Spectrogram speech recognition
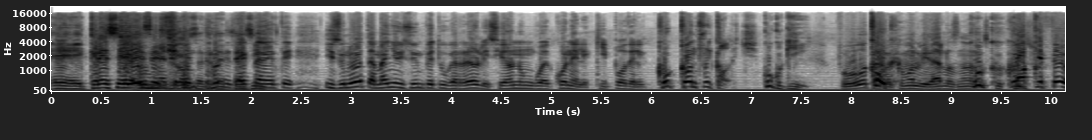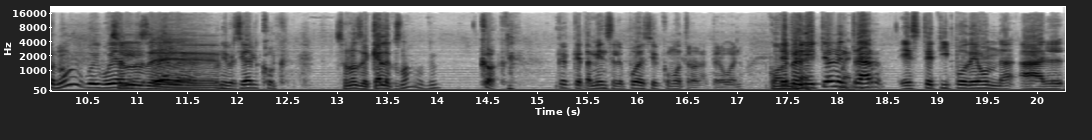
eh, crece, un crece metro ciento- setenta y cinco. Exactamente. Y su nuevo tamaño y su ímpetu guerrero le hicieron un hueco en el equipo del Cook Country College. Kukuki. Puta, Cook. ¿cómo olvidarlos, no? Los Cook, Cook. Cook, qué feo, ¿no? Güey, voy, Son al- los voy a de- la Universidad del Cook. Son los de Kellogg's, ¿no? Cook. Creo que también se le puede decir como otra hora, pero bueno. Con- le permitieron bueno. entrar este tipo de onda al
